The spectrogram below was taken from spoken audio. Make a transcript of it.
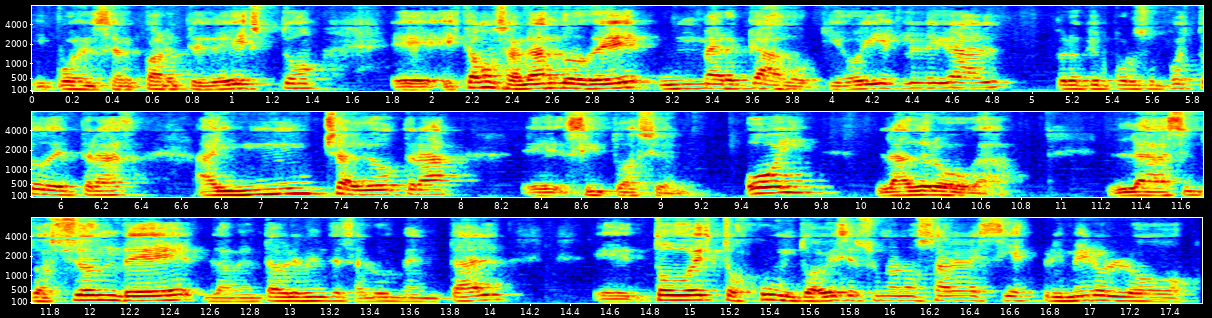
y pueden ser parte de esto. Eh, estamos hablando de un mercado que hoy es legal, pero que por supuesto detrás hay mucha de otra eh, situación. Hoy la droga, la situación de lamentablemente salud mental, eh, todo esto junto, a veces uno no sabe si es primero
